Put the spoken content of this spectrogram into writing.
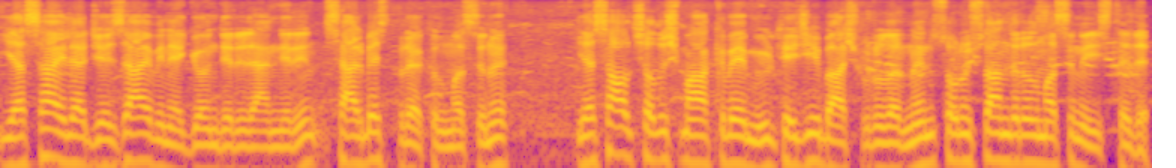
yasayla cezaevine gönderilenlerin serbest bırakılmasını, yasal çalışma hakkı ve mülteci başvurularının sonuçlandırılmasını istedi.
